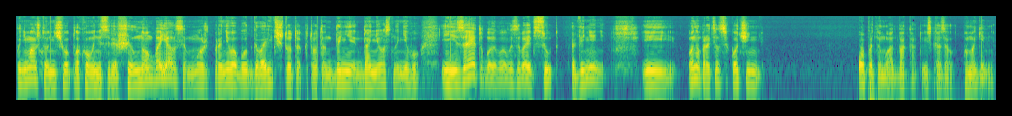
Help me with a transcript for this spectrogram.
понимал, что он ничего плохого не совершил, но он боялся, может, про него будут говорить что-то, кто-то донес на него. И из-за этого его вызывает в суд обвинение. И он обратился к очень опытному адвокату и сказал, помоги мне.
